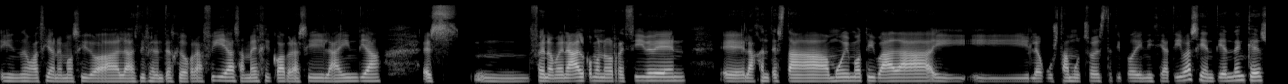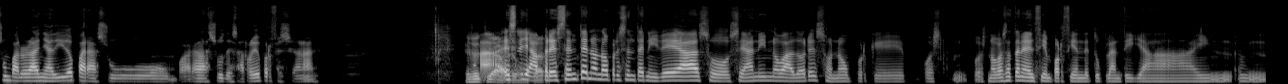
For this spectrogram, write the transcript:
innovación hemos ido a las diferentes geografías, a México, a Brasil, a India. Es mm, fenomenal cómo nos reciben, eh, la gente está muy motivada y, le gusta mucho este tipo de iniciativas y entienden que es un valor añadido para su, para su desarrollo profesional. Eso, ah, ya, presenten o no presenten ideas o sean innovadores o no, porque pues, pues no vas a tener el 100% de tu plantilla, mm,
